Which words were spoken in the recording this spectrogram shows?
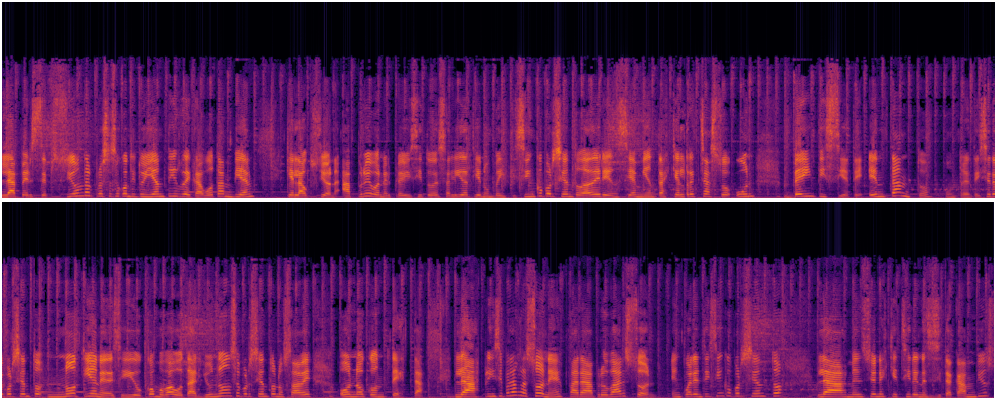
la percepción del proceso constituyente y recabó también que la opción apruebo en el plebiscito de salida tiene un 25% de adherencia, mientras que el rechazo un 27%. En tanto, un 37% no tiene decidido cómo va a votar y un 11% no sabe o no contesta. Las principales razones para aprobar son en 45% Las menciones que Chile necesita cambios,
